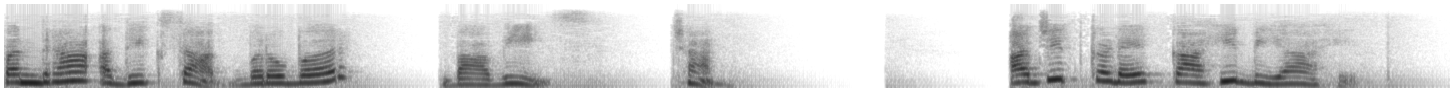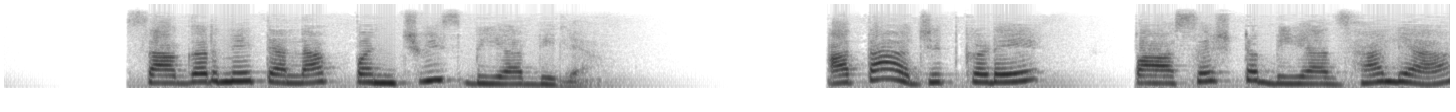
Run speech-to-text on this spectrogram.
पंधरा अधिक सात बरोबर? बावीस. छान. अजितकडे काही बिया आहेत. सागरने त्याला पंचवीस बिया दिल्या. आता अजितकडे पासष्ट बिया झाल्या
